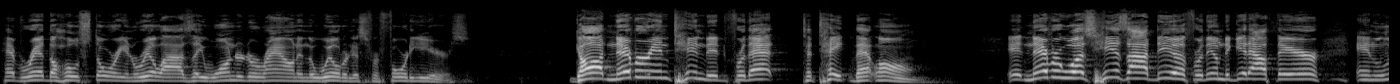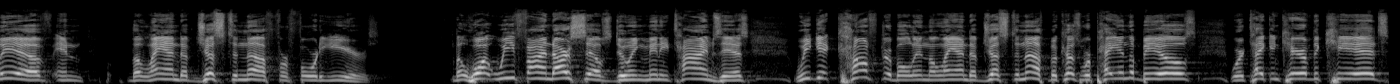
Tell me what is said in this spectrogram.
have read the whole story and realized they wandered around in the wilderness for 40 years? God never intended for that to take that long. It never was his idea for them to get out there and live in the land of just enough for 40 years. But what we find ourselves doing many times is we get comfortable in the land of just enough because we're paying the bills, we're taking care of the kids,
